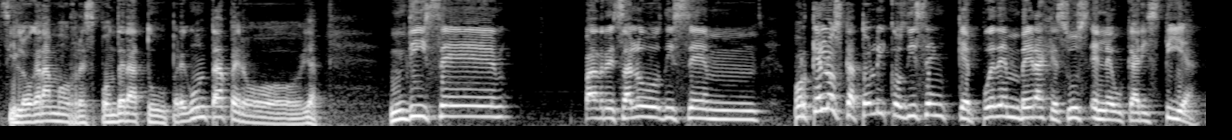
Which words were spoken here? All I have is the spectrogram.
si logramos responder a tu pregunta, pero ya. Dice, Padre Salud, dice, mm, ¿por qué los católicos dicen que pueden ver a Jesús en la Eucaristía?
